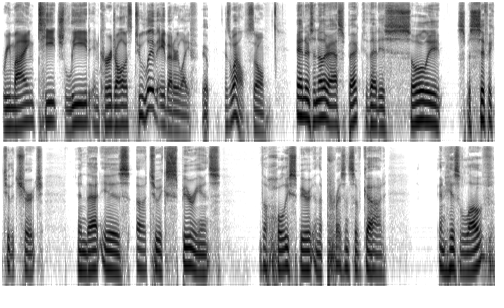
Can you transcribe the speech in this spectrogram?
remind, teach, lead, encourage all of us to live a better life Yep. as well. So And there's another aspect that is solely specific to the church, and that is uh, to experience the Holy Spirit and the presence of God and His love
